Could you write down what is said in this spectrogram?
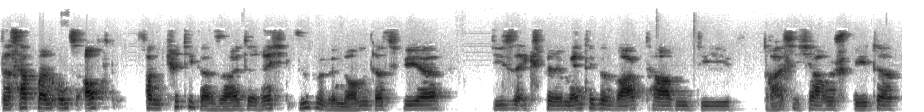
Das hat man uns auch von Kritikerseite recht übel genommen, dass wir diese Experimente gewagt haben, die 30 Jahre später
